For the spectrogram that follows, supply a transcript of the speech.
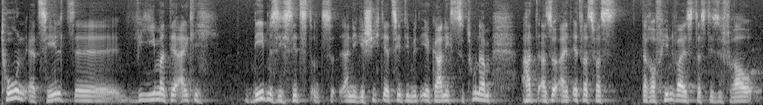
Ton erzählt, äh, wie jemand, der eigentlich neben sich sitzt und eine Geschichte erzählt, die mit ihr gar nichts zu tun haben, hat also ein, etwas, was darauf hinweist, dass diese Frau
